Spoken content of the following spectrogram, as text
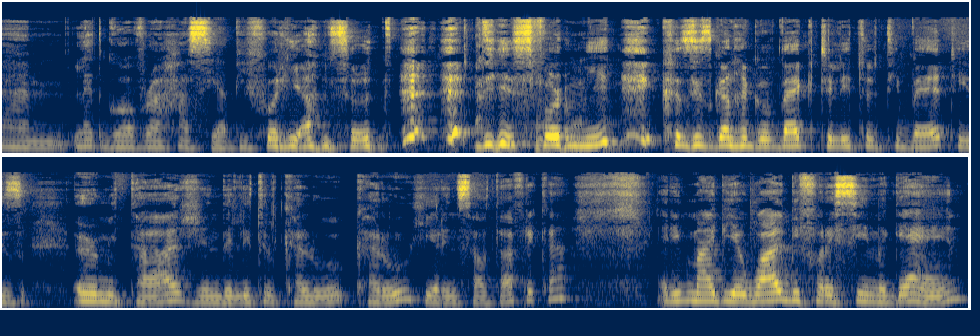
um, let go of Rahasya before he answered this for me, because he's gonna go back to Little Tibet, his Hermitage in the Little Karoo, here in South Africa, and it might be a while before I see him again.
